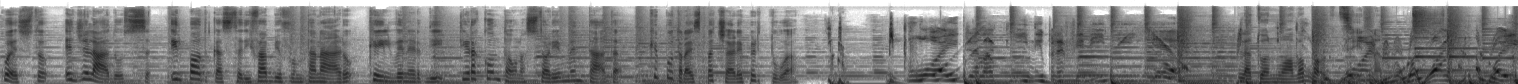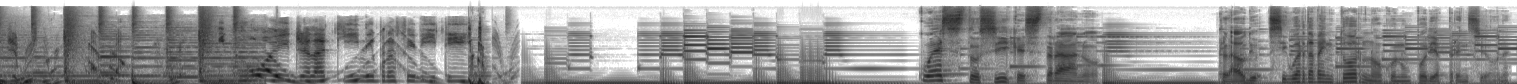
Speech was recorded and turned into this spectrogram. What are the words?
Questo è Gelados, il podcast di Fabio Fontanaro che il venerdì ti racconta una storia inventata che potrai spacciare per tua. I tuoi gelatini preferiti. La tua nuova pozzina. I tuoi ge- i tuoi gelatini preferiti. Questo sì che è strano. Claudio si guardava intorno con un po' di apprensione.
